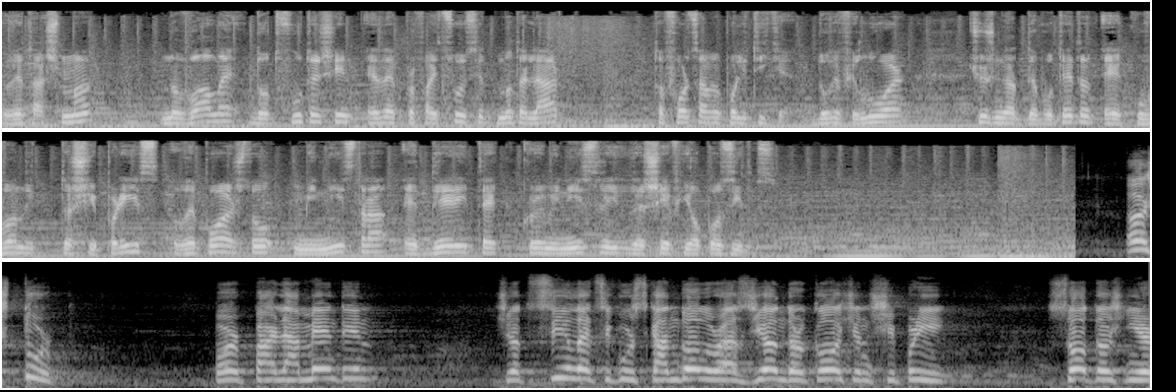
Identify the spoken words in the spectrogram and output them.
dhe tashmë në valle do të futeshin edhe përfaqësuesit më të lartë të forcave politike, duke filluar qysh nga deputetët e Kuvendit të Shqipërisë dhe po ashtu ministra e deri tek kryeministri dhe shefi i opozitës. Është turp. Për parlamentin që të sillet sikur s'ka ndodhur asgjë ndërkohë që në Shqipëri sot është një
